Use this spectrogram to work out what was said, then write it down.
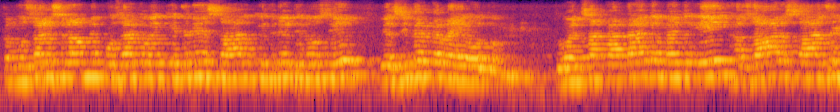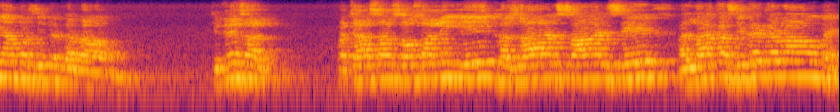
तो मूसा अलैहिस्सलाम ने पूछा कि भाई कितने साल कितने दिनों से ये जिक्र कर रहे हो तुम तो वो इंसान कहता है कि मैं तो एक हजार साल से यहाँ पर जिक्र कर रहा हूँ कितने साल पचास साल, सौ साल नहीं, एक हज़ार साल से अल्लाह का ज़िक्र कर रहा हूँ मैं।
